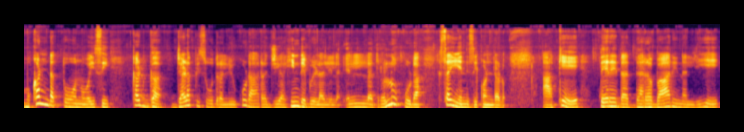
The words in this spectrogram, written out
ಮುಖಂಡತ್ವವನ್ನು ವಹಿಸಿ ಖಡ್ಗ ಜಳಪಿಸುವುದರಲ್ಲಿಯೂ ಕೂಡ ರಜಿಯ ಹಿಂದೆ ಬೀಳಲಿಲ್ಲ. ಎಲ್ಲದರಲ್ಲೂ ಕೂಡ ಸೈ ಎನಿಸಿಕೊಂಡಳು. ಆಕೆ ತೆರೆದ ದರಬಾರಿನಲ್ಲಿಯೇ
